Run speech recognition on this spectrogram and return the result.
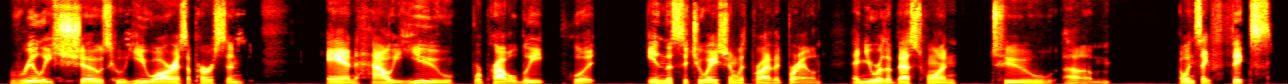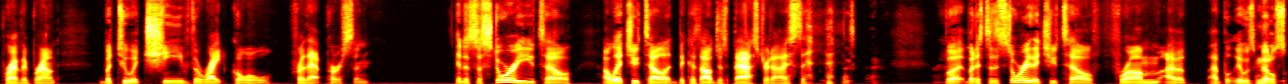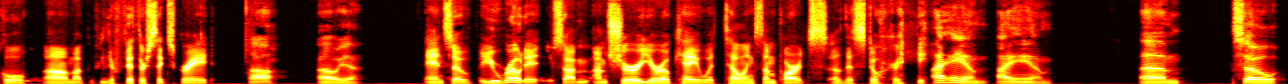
really shows who you are as a person and how you were probably put in the situation with Private Brown, and you were the best one to, um, I wouldn't say fix Private Brown, but to achieve the right goal for that person. And it's a story you tell. I'll let you tell it because I'll just bastardize it. but but it's a story that you tell from I, I it was middle school, um, either fifth or sixth grade, Oh, oh yeah. and so you wrote it. So I'm I'm sure you're okay with telling some parts of this story. I am. I am. Um, so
